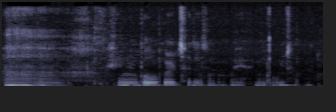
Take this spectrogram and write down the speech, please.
아, 행복을 찾아서, 예, 행복을 찾아서.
